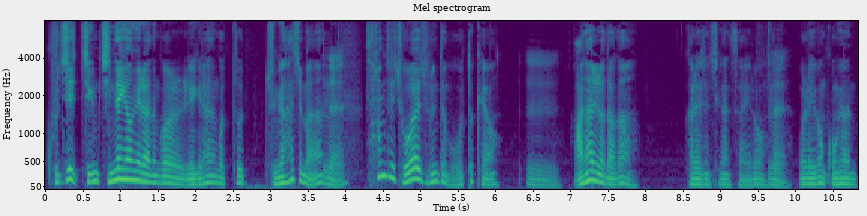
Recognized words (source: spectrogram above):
굳이 지금 진행형이라는 걸 얘기를 하는 것도 중요하지만, 네. 사람들이 좋아해 주는데 뭐 어떡해요. 음. 안 하려다가, 가려진 시간 사이로, 네. 원래 이번 공연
